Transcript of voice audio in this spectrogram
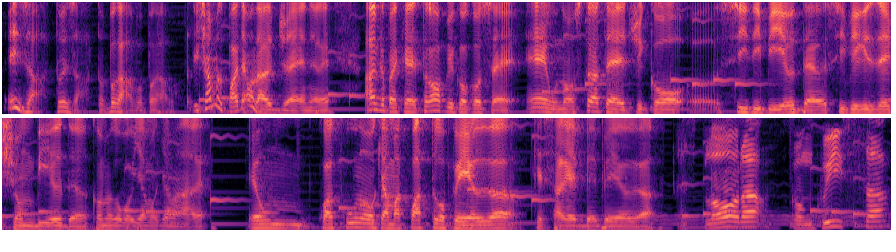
Esatto, esatto, bravo, bravo. Diciamo partiamo dal genere, anche perché Tropico cos'è? È uno strategico uh, city builder, civilization builder, come lo vogliamo chiamare. È un qualcuno lo chiama 4 per che sarebbe per Esplora, conquista,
